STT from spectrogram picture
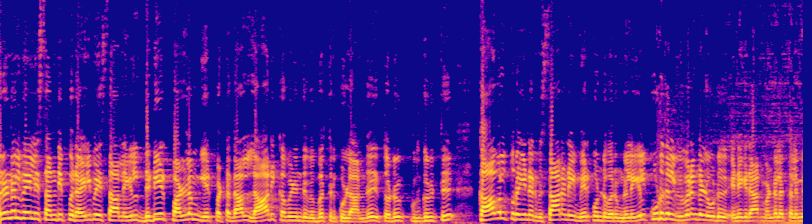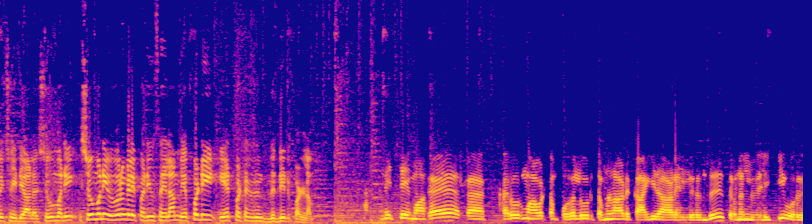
திருநெல்வேலி சந்திப்பு ரயில்வே சாலையில் திடீர் பள்ளம் ஏற்பட்டதால் லாரி கவிழ்ந்து விபத்திற்குள்ளானது. குறித்து காவல்துறையினர் விசாரணை மேற்கொண்டு வரும் நிலையில் கூடுதல் விவரங்களோடு இணைகிறார் மண்டல தலைமைச் செய்தியாளர் சிவமணி. சிவமணி விவரங்களை பதிவு செய்யலாம். எப்படி ஏற்பட்டது இந்த திடீர் பள்ளம்? நிச்சயமாக கரூர் மாவட்டம் புகலூர் தமிழ்நாடு காகித ஆலையிலிருந்து திருநெல்வேலிக்கு ஒரு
